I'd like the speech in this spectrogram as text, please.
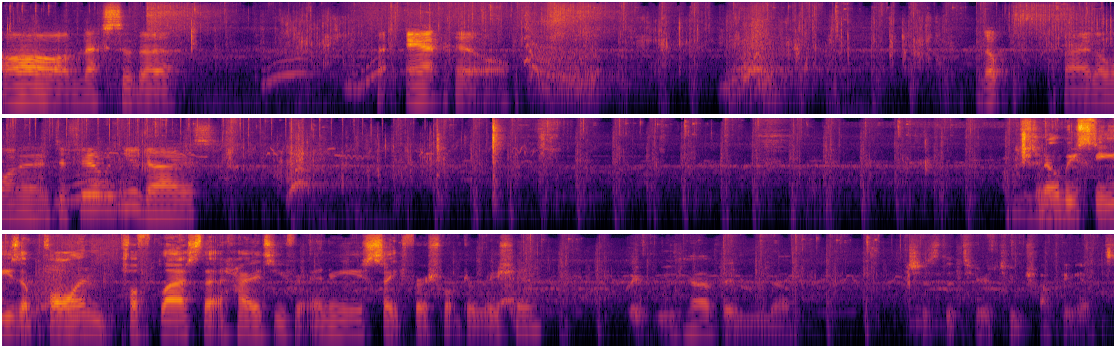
Oh, next to the the ant hill. Nope. I don't want to interfere with you guys. Shinobi sneeze, a pollen puff blast that hides you from enemies, sight for a short duration. Wait, we have enough. Which is the tier two chopping it.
